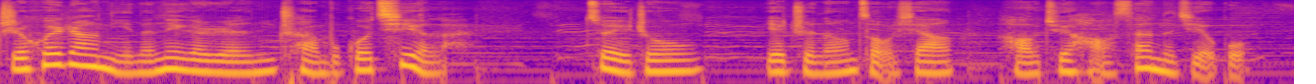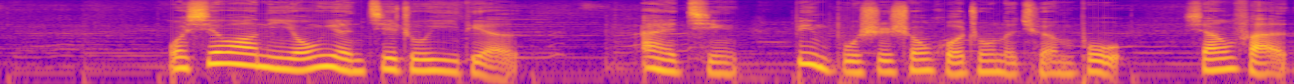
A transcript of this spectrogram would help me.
只会让你的那个人喘不过气来，最终也只能走向好聚好散的结果。我希望你永远记住一点：爱情并不是生活中的全部，相反，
